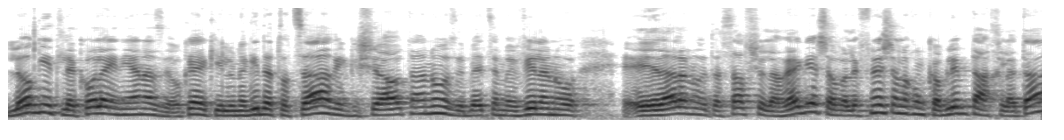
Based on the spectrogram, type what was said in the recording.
לוגית לכל העניין הזה, אוקיי? כאילו נגיד התוצאה ריגשה אותנו, זה בעצם הביא לנו, העלה לנו את הסף של הרגש, אבל לפני שאנחנו מקבלים את ההחלטה,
